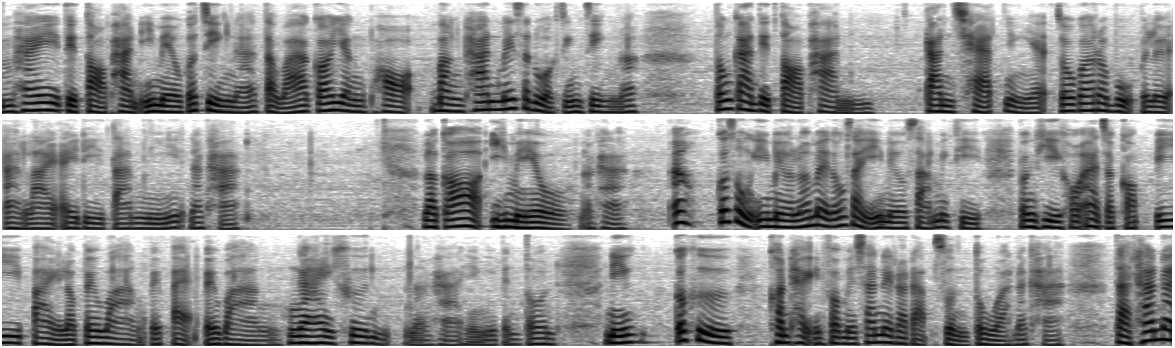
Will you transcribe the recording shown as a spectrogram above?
ำให้ติดต่อผ่านอีเมลก็จริงนะ แต่ว่าก็ยังพอบางท่านไม่สะดวกจริง ๆ นะ ต้องการติดต่อผ่านการแชทอย่างเงี้ยโจก็ระบุไปเลยอ่าน Line ID ตามนี้นะคะ แล้วก็อีเมลนะคะอ้าวก็ส่งอีเมลแล้วทำไมต้องใส่อีเมลซ้ำอีกที บางทีเขาอาจจะก๊อปปี้ไปแล้วไปวางไปแปะไปวางง่ายขึ้นนะคะ อย่างนี้เป็นต้น นี้ก็คือ contact information ในระดับส่วนตัวนะคะ แต่ถ้าใน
